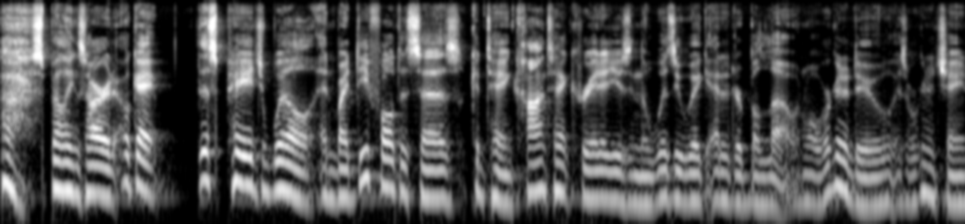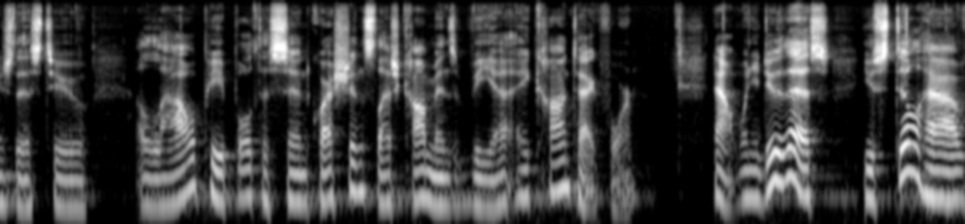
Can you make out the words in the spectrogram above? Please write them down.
Spelling's hard. Okay, this page will, and by default it says contain content created using the WYSIWYG editor below. And what we're going to do is we're going to change this to allow people to send questions slash comments via a contact form. Now, when you do this, you still have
